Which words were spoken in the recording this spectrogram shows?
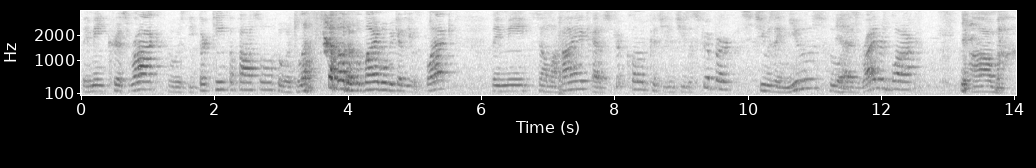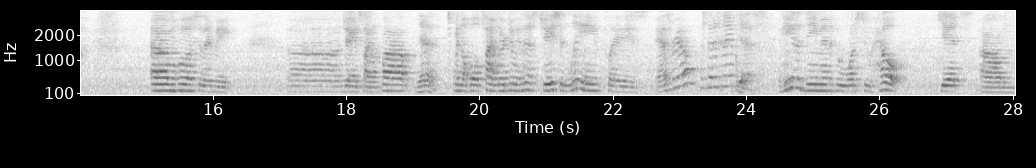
They meet Chris Rock, who was the 13th apostle, who was left out of the Bible because he was black. They meet Salma Hayek at a strip club because she, she's a stripper. She was a muse who Yes. had writer's block. um, um, who else do they meet? Uh, Jay and Silent Bob. Yeah. And the whole time they're doing this, Jason Lee plays Azrael. Is that his name? Yes. And he's a demon who wants to help get um,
